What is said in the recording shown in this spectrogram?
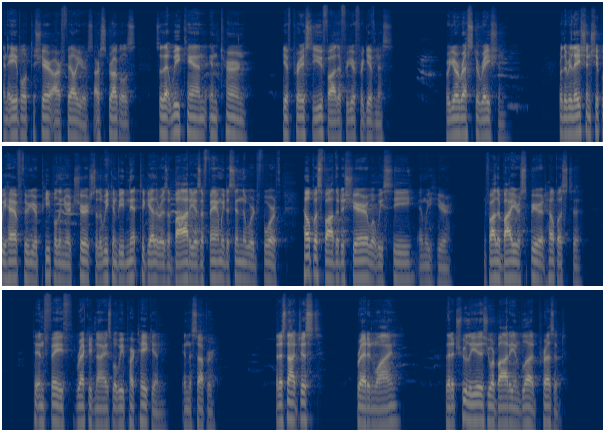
and able to share our failures, our struggles, so that we can, in turn, give praise to you, Father, for your forgiveness, for your restoration, for the relationship we have through your people in your church, so that we can be knit together as a body, as a family, to send the word forth. Help us, Father, to share what we see and we hear. And Father, by your Spirit, help us to, to in faith, recognize what we partake in in the supper. That it's not just bread and wine, that it truly is your body and blood present,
